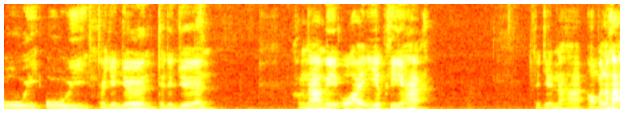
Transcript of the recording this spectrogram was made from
อุ้ยอุ้ยใจเย็นเย็นใจเย็นเย็นข้างหน้ามี OI EXP ฮะใจเย็นนะฮะ ออกมาแล้วฮะ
